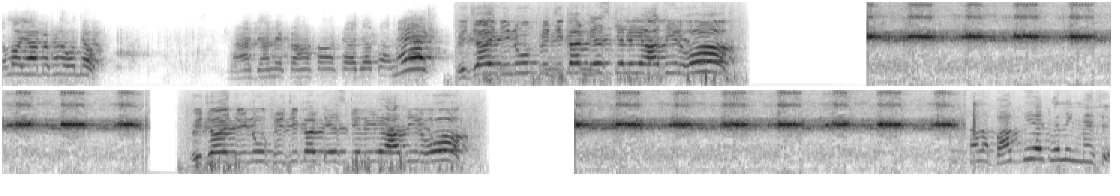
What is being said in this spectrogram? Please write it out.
चलो यहाँ पे खड़े हो जाओ। ना जाने कहाँ कहाँ से आ जाता है। विजय दिनू फ़िज़िकल टेस्ट के लिए हाजिर हो विजय दिनू फ़िज़िकल टेस्ट के लिए हाजिर हो। साला भाग गया ट्रेनिंग में से।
